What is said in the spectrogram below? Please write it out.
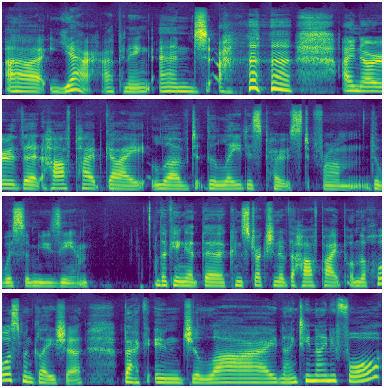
Uh, yeah, happening. And I know that Half Pipe Guy loved the latest post from the Whistler Museum looking at the construction of the half pipe on the Horstman Glacier back in July 1994.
